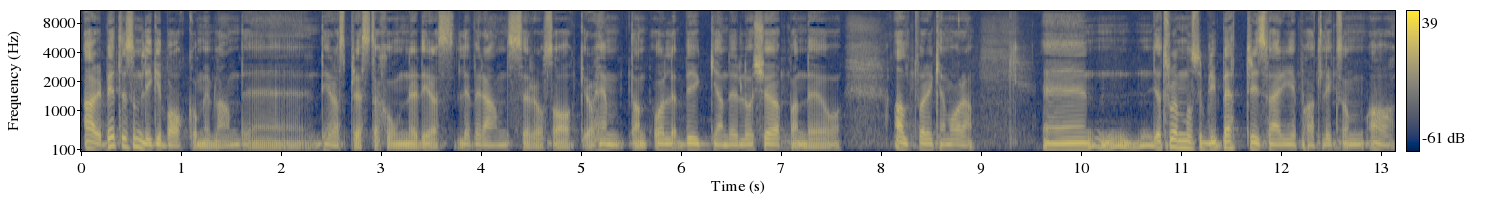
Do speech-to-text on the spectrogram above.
arbete som ligger bakom ibland. Eh, deras prestationer, deras leveranser och saker och hämtande och byggande och köpande och allt vad det kan vara. Eh, jag tror man måste bli bättre i Sverige på att liksom, ja,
